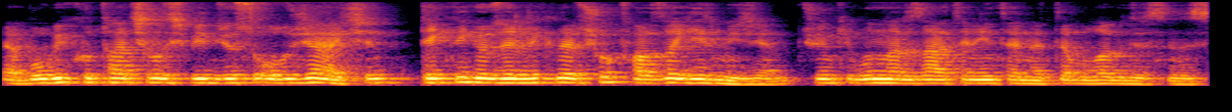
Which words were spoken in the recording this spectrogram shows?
Ya bu bir kutu açılış videosu olacağı için teknik özelliklere çok fazla girmeyeceğim. Çünkü bunları zaten internette bulabilirsiniz.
